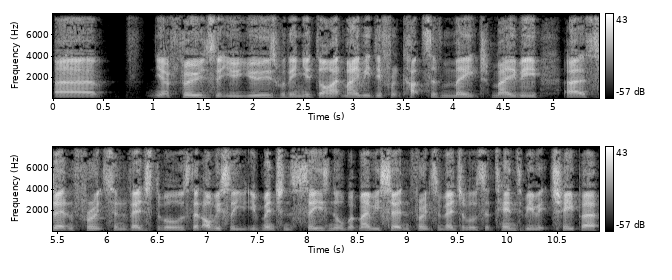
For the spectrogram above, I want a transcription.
uh, you know, foods that you use within your diet? Maybe different cuts of meat, maybe uh, certain fruits and vegetables that obviously you've mentioned seasonal, but maybe certain fruits and vegetables that tend to be a bit cheaper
